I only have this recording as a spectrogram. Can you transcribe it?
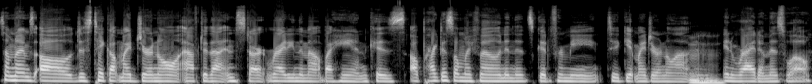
sometimes I'll just take out my journal after that and start writing them out by hand because I'll practice on my phone and it's good for me to get my journal out Mhm. and, and write them as well.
